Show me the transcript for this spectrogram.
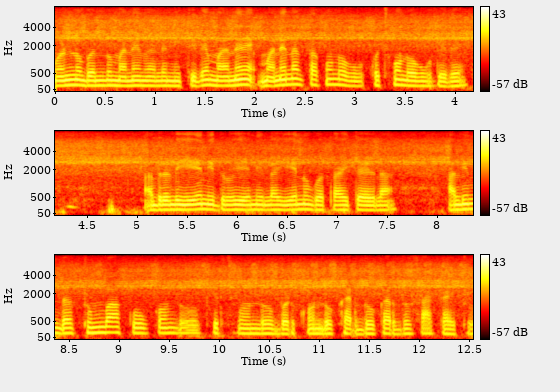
ಮಣ್ಣು ಬಂದು ಮನೆ ಮೇಲೆ ನಿಂತಿದೆ. ಮನೆ ಮನೆನ ತಗೊಂಡು ಹೋಗಿ ಕೊಚ್ಕೊಂಡು ಹೋಗ್ಬಿಟ್ಟಿದೆ. ಅದರಲ್ಲಿ ಏನಿದ್ರು ಏನಿಲ್ಲ ಏನೂ ಗೊತ್ತಾಯ್ತಾ ಇಲ್ಲ. ಅಲ್ಲಿಂದ ತುಂಬ ಕೂಗ್ಕೊಂಡು ಕಿರ್ಚ್ಕೊಂಡು ಬಡ್ಕೊಂಡು ಕರೆದು ಕರೆದು ಸಾಕಾಯಿತು.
